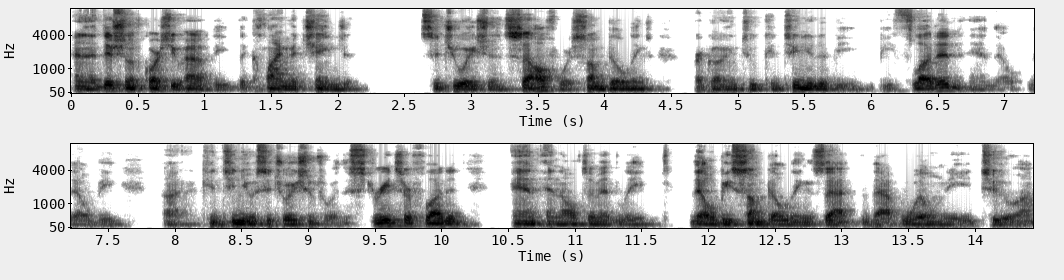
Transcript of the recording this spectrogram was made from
And in addition, of course, you have the, the climate change situation itself, where some buildings are going to continue to be, be flooded and there'll, there'll be uh, continuous situations where the streets are flooded. And, and ultimately, there'll be some buildings that, that will need to uh,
